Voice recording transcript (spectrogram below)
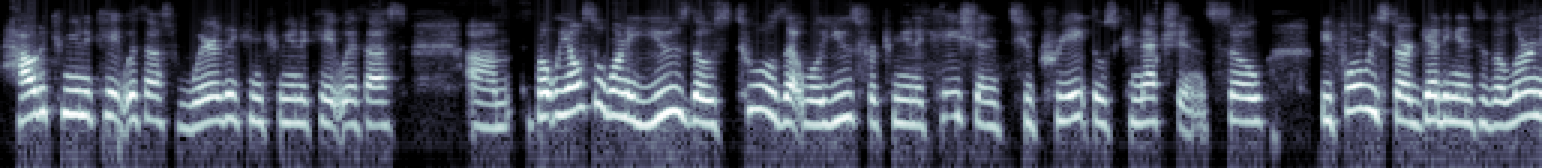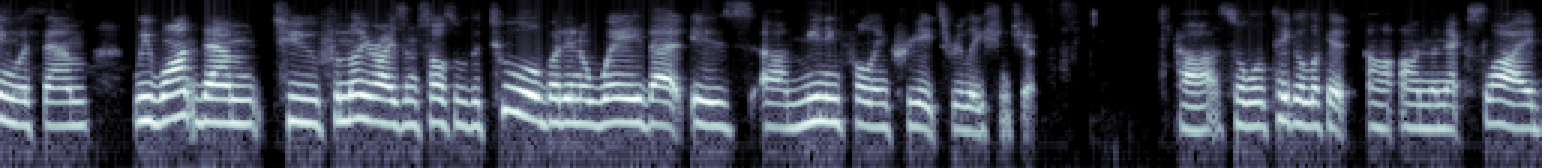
how to communicate with us, where they can communicate with us. Um, but we also want to use those tools that we'll use for communication to create those connections. So before we start getting into the learning with them, we want them to familiarize themselves with the tool, but in a way that is uh, meaningful and creates relationship. Uh, so we'll take a look at uh, on the next slide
